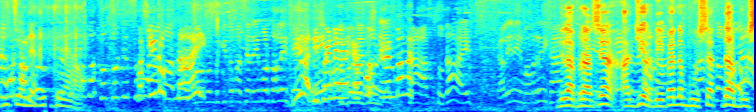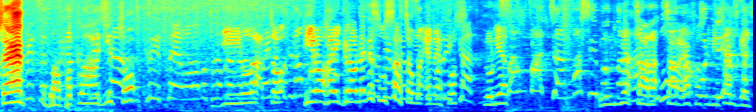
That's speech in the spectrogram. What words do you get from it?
di jam withdraw. Masih hidup, nice. Gila, defense-nya keren banget. Gila, berasnya anjir, defense buset dah, buset. Dapat lagi, Cok. Gila, cok. Hero high ground aja susah, cok nge Evos. Lu lihat, lu lihat cara cara Evos di defense, guys.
